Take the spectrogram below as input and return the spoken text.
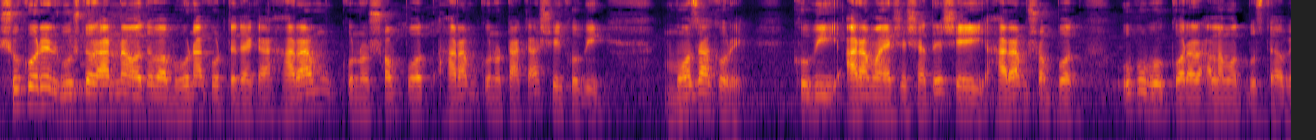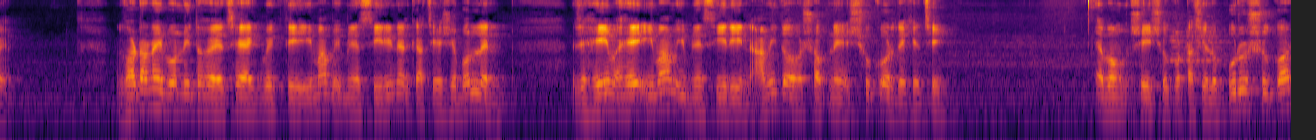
শুকরের গুষ্ট রান্না অথবা ভুনা করতে দেখা, হারাম কোনো সম্পদ, হারাম কোনো টাকা সে খুবই মজা করে। খুবই আরাম আরামায়েশের সাথে সেই হারাম সম্পদ উপভোগ করার আলামত বুঝতে হবে। ঘটনায় বর্ণিত হয়েছে, এক ব্যক্তি ইমাম ইবনে সিরিনের কাছে এসে বললেন যে, হে হে ইমাম ইবনে সিরিন, আমি তো স্বপ্নে শুকর দেখেছি। এবং সেই শুকরটা ছিল পুরুষ শুকর।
